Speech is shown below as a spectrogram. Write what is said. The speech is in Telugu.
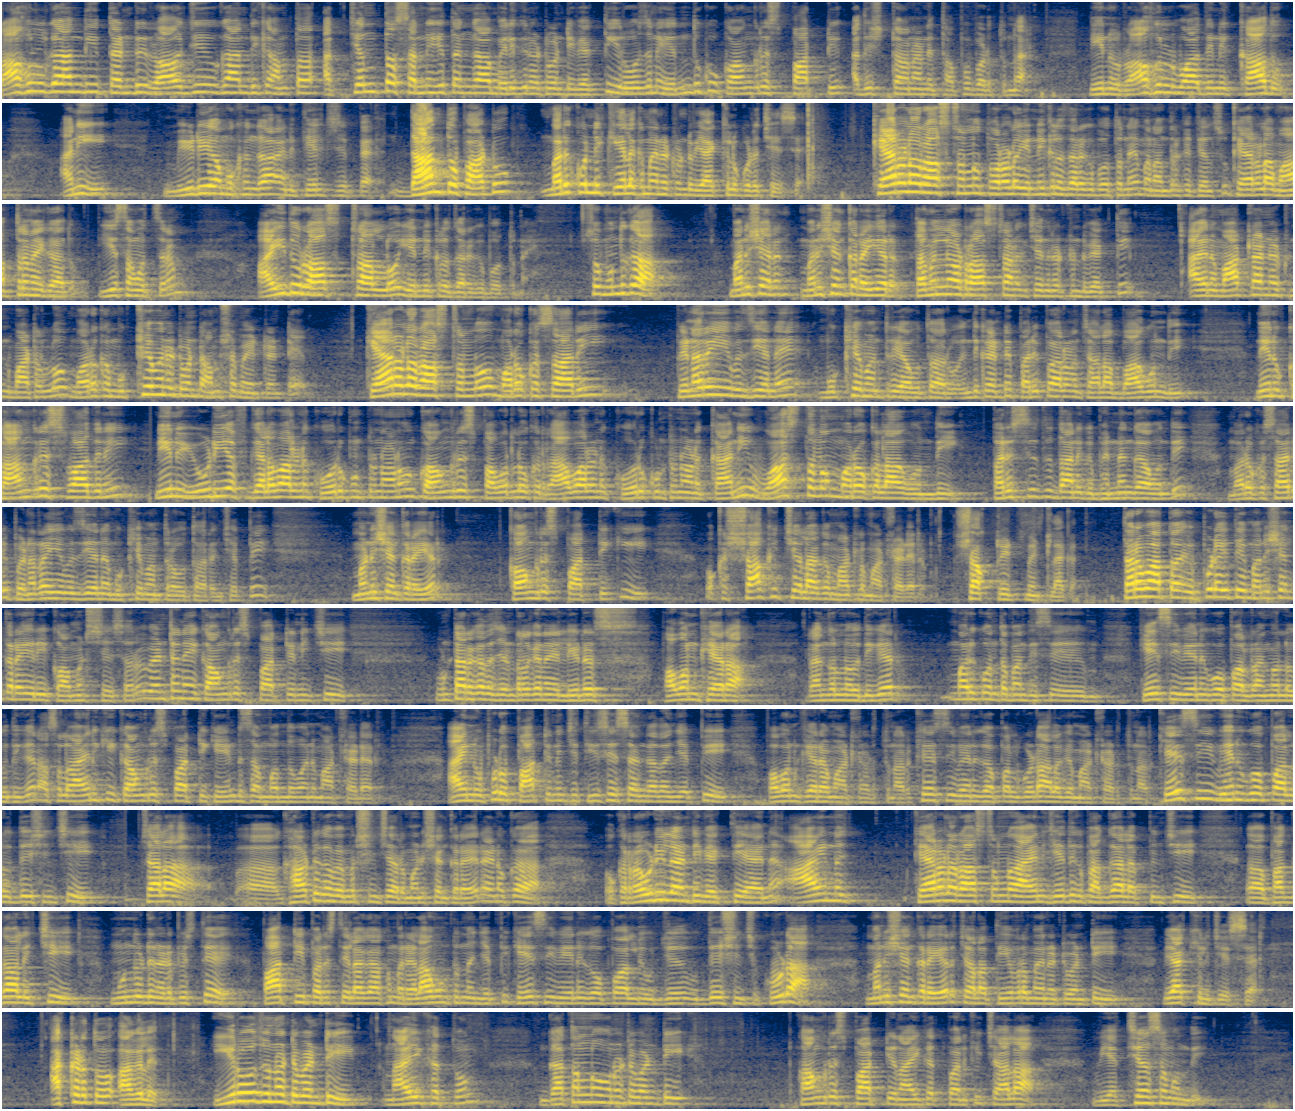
రాహుల్ గాంధీ తండ్రి రాజీవ్ గాంధీకి అంత అత్యంత సన్నిహితంగా మెలిగినటువంటి వ్యక్తి ఈ రోజున ఎందుకు కాంగ్రెస్ పార్టీ అధిష్టానాన్ని తప్పుపడుతున్నారు? నేను రాహుల్ వాదిని కాదు అని మీడియా ముఖంగా ఆయన తేల్చి చెప్పారు. దాంతోపాటు మరికొన్ని కీలకమైనటువంటి వ్యాఖ్యలు కూడా చేశారు. కేరళ రాష్ట్రంలో త్వరలో ఎన్నికలు జరగబోతున్నాయి మనందరికీ తెలుసు. కేరళ మాత్రమే కాదు ఈ సంవత్సరం ఐదు రాష్ట్రాల్లో ఎన్నికలు జరగబోతున్నాయి. సో ముందుగా మణిశంకర్ మణిశంకర్ అయ్యర్ తమిళనాడు రాష్ట్రానికి చెందినటువంటి వ్యక్తి. ఆయన మాట్లాడినటువంటి మాటల్లో మరొక ముఖ్యమైనటువంటి అంశం ఏంటంటే కేరళ రాష్ట్రంలో మరొకసారి పినరయి విజయనే ముఖ్యమంత్రి అవుతారు. ఎందుకంటే పరిపాలన చాలా బాగుంది. నేను కాంగ్రెస్ వాదిని నేను యూడిఎఫ్ గెలవాలని కోరుకుంటున్నాను కాంగ్రెస్ పవర్లోకి రావాలని కోరుకుంటున్నాను కానీ వాస్తవం మరొకలా ఉంది. పరిస్థితి దానికి భిన్నంగా ఉంది. మరొకసారి పినరయి విజయనే ముఖ్యమంత్రి అవుతారని చెప్పి మణిశంకరయ్యర్ కాంగ్రెస్ పార్టీకి ఒక షాక్ ఇచ్చేలాగా మాటలు మాట్లాడారు. షాక్ ట్రీట్మెంట్ లాగా. తర్వాత ఎప్పుడైతే మణిశంకరయ్యర్ ఈ కామెంట్స్ చేశారో వెంటనే కాంగ్రెస్ పార్టీ నుంచి ఉంటారు కదా జనరల్గానే లీడర్స్ పవన్ ఖేరా రంగంలోకి దిగారు. మరికొంతమంది సే- కేసీ వేణుగోపాల్ రంగంలోకి దిగారు. అసలు ఆయనకి కాంగ్రెస్ పార్టీకి ఏంటి సంబంధం అని మాట్లాడారు. ఆయన ఇప్పుడు పార్టీ నుంచి తీసేశాం కదని చెప్పి పవన్ ఖేరా మాట్లాడుతున్నారు. కేసీ వేణుగోపాల్ కూడా అలాగే మాట్లాడుతున్నారు. కేసీ వేణుగోపాల్ని ఉద్దేశించి చాలా ఘాటుగా విమర్శించారు మణిశంకర్ అయ్యర్. ఆయన ఒక ఒక రౌడీ లాంటి వ్యక్తి ఆయన. ఆయన కేరళ రాష్ట్రంలో ఆయన చేతికి పగ్గాలు అప్పించి పగ్గాలు ఇచ్చి ముందుండి నడిపిస్తే పార్టీ పరిస్థితి ఇలాగాక మరి ఎలా ఉంటుందని చెప్పి కేసీ వేణుగోపాల్ని ఉద్దేశించి కూడా మణిశంకర్ అయ్యర్ చాలా తీవ్రమైనటువంటి వ్యాఖ్యలు చేశారు. అక్కడతో ఆగలేదు. ఈరోజు ఉన్నటువంటి నాయకత్వం గతంలో ఉన్నటువంటి కాంగ్రెస్ పార్టీ నాయకత్వానికి చాలా వ్యత్యాసం ఉంది.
